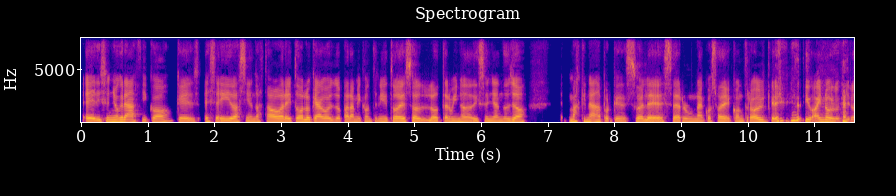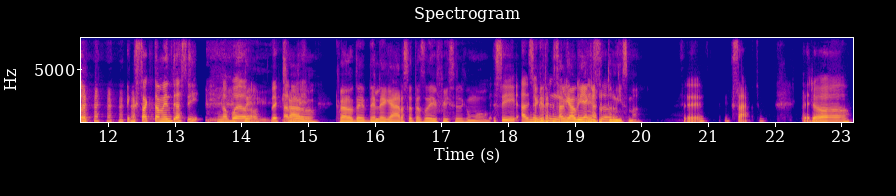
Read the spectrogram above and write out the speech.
eh, diseño gráfico, que he seguido haciendo hasta ahora, y todo lo que hago yo para mi contenido y todo eso lo termino diseñando yo. Más que nada porque suele ser una cosa de control que digo, ay, no, lo quiero exactamente así, no puedo dejarlo. Claro, claro, de, delegarse te hace difícil como... Sí, al menos. Si quieres que salga bien, hazlo tú misma. Sí, exacto. Pero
